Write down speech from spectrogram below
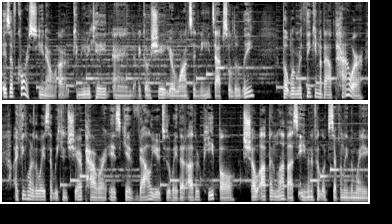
is, of course, you know, uh, communicate and negotiate your wants and needs, absolutely. But when we're thinking about power, I think one of the ways that we can share power is give value to the way that other people show up and love us, even if it looks differently than the way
